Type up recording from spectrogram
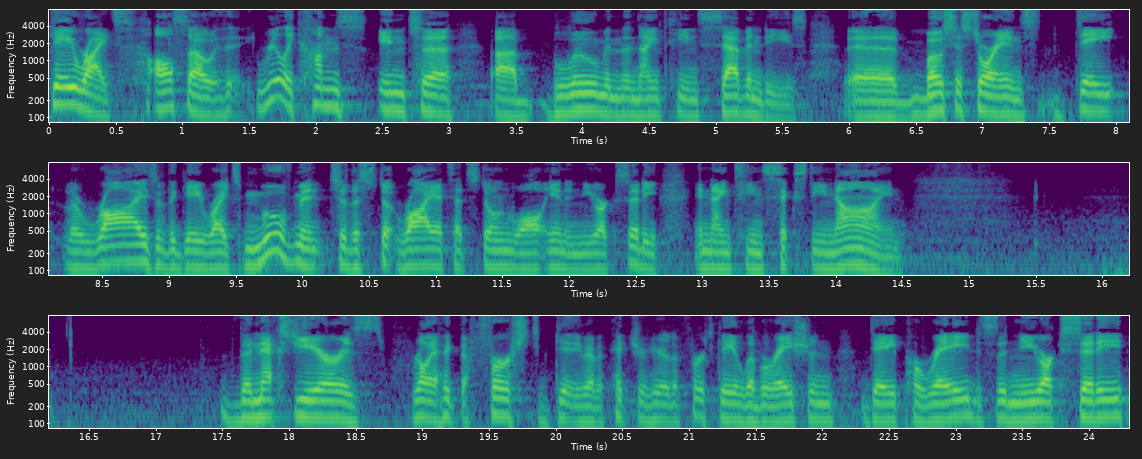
Gay rights also really comes into uh, bloom in the 1970s. Uh, most historians date the rise of the gay rights movement to the st- riots at Stonewall Inn in New York City in 1969 the next year is really, I think, the first, gay, we have a picture here, the first Gay Liberation Day parade. It's in New York City.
